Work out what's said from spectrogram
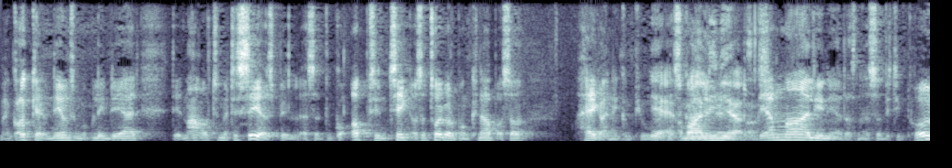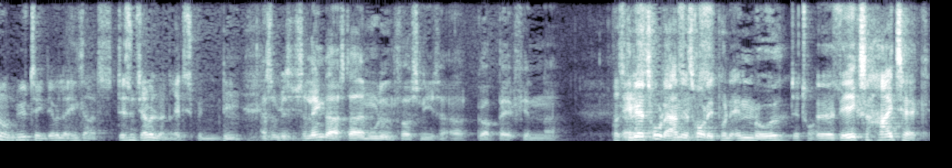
man godt kan nævne som et problem, det er, at det er et meget automatiseret spil. Altså, du går op til en ting, og så trykker du på en knap, og så hacker han en computer. Ja, Og meget lineært Altså, også. Det er meget lineært og sådan noget, så hvis de prøver nogle nye ting, det vil jeg helt klart, det synes jeg vil være en rigtig spændende del. altså, hvis, så længe der er stadig muligheden for at snige sig og gå op bag fjenden og Præcis. Det vil jeg tro, det er, men jeg tror, det er på en anden måde. Det tror jeg øh, det er ikke så high-tech,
